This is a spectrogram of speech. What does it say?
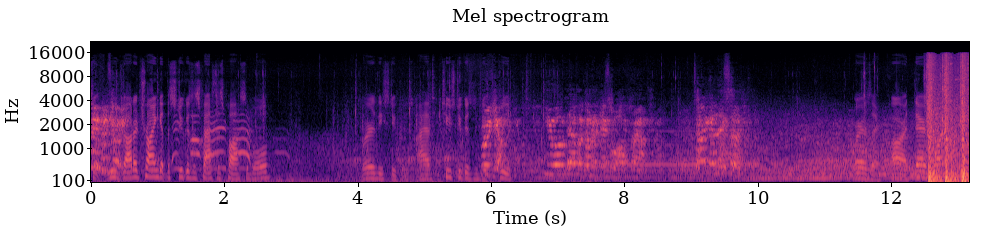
So we've got to try and get the Stukas as fast as possible. Where are these Stukas? I have two Stukas to do. Three. You are never gonna guess what I found. Take a listen. Where is it? All right, there's one.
